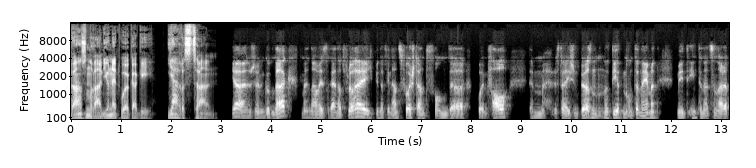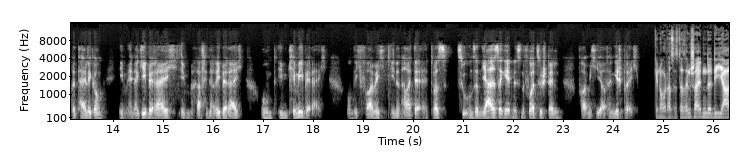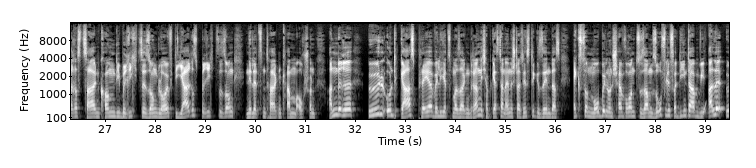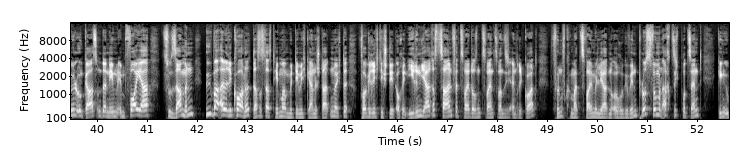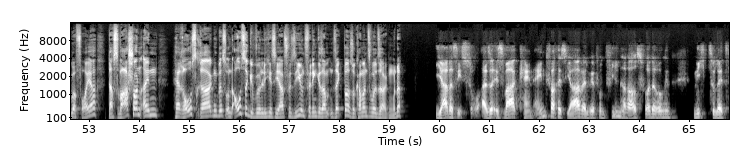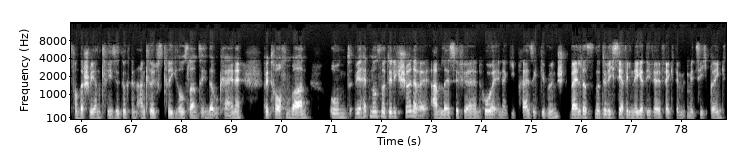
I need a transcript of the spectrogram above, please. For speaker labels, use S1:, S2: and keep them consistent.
S1: Börsenradio Network AG. Jahreszahlen.
S2: Ja, einen schönen guten Tag. Mein Name ist Reinhard Florey. Ich bin der Finanzvorstand von der OMV, dem österreichischen börsennotierten Unternehmen mit internationaler Beteiligung im Energiebereich, im Raffineriebereich und im Chemiebereich. Und ich freue mich, Ihnen heute etwas zu unseren Jahresergebnissen vorzustellen. Ich freue mich hier auf ein Gespräch.
S3: Genau, das ist das Entscheidende. Die Jahreszahlen kommen, die Berichtssaison läuft, die Jahresberichtssaison. In den letzten Tagen kamen auch schon andere Öl- und Gasplayer, will ich jetzt mal sagen, dran. Ich habe gestern eine Statistik gesehen, dass ExxonMobil und Chevron zusammen so viel verdient haben wie alle Öl- und Gasunternehmen im Vorjahr zusammen. Überall Rekorde. Das ist das Thema, mit dem ich gerne starten möchte. Folgerichtig steht auch in Ihren Jahreszahlen für 2022 ein Rekord. 5,2 Milliarden Euro Gewinn plus 85 Prozent gegenüber Vorjahr. Das war schon ein herausragendes und außergewöhnliches Jahr für Sie und für den gesamten Sektor. So kann man es wohl sagen, oder?
S2: Ja, das ist so. Also es war kein einfaches Jahr, weil wir von vielen Herausforderungen, nicht zuletzt von der schweren Krise durch den Angriffskrieg Russlands in der Ukraine betroffen waren. Und wir hätten uns natürlich schönere Anlässe für hohe Energiepreise gewünscht, weil das natürlich sehr viel negative Effekte mit sich bringt.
